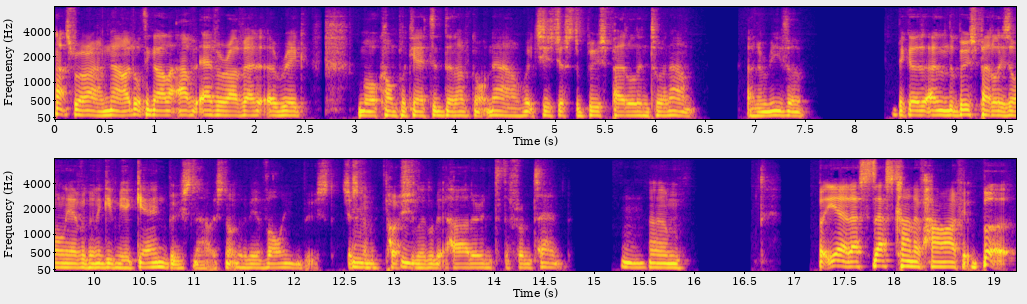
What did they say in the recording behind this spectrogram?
That's where I am now. I don't think I'll have, ever have a rig more complicated than I've got now, which is just a boost pedal into an amp and a reverb. Because and the boost pedal is only ever going to give me a gain boost now. It's not going to be a volume boost. It's just going to push a little bit harder into the front end. Mm. Um, but yeah, that's that's kind of how I feel. But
